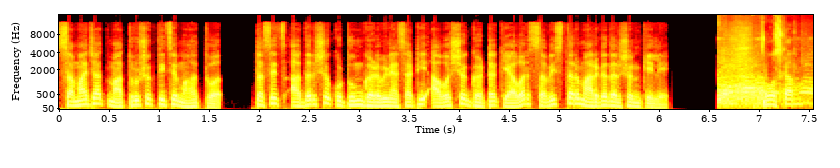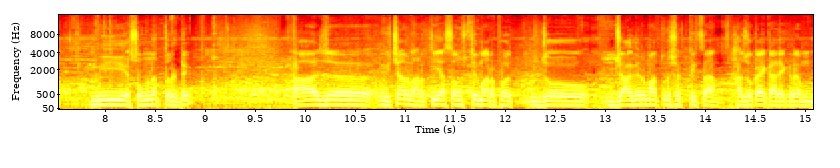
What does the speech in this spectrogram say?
समाजात मातृशक्तीचे महत्त्व तसेच आदर्श कुटुंब घडविण्यासाठी आवश्यक घटक यावर सविस्तर मार्गदर्शन केले. नमस्कार मी सोमनाथ तरटे. आज विचार भारती या संस्थेमार्फत जो जागर मातृशक्तीचा हा जो काय कार्यक्रम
